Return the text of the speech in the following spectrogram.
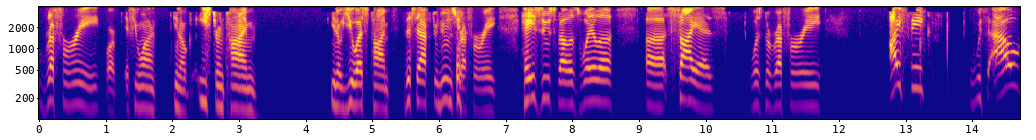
referee, or if you want to, you know, Eastern time, you know, U.S. time, this afternoon's referee, Jesus Valenzuela uh, Saez was the referee. I think without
